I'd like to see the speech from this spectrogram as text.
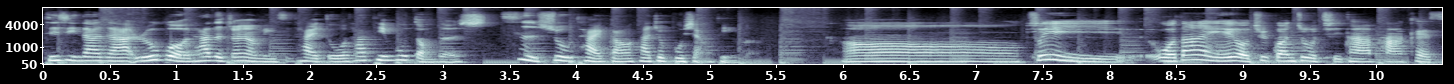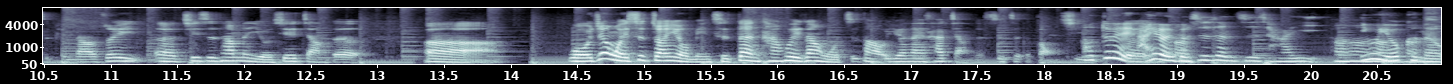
提醒大家，如果他的专有名词太多，他听不懂的次数太高，他就不想听了。哦，所以我当然也有去关注其他 podcast 频道，所以呃，其实他们有些讲的呃。我认为是专有名词，但它会让我知道原来他讲的是这个东西。哦，对，对还有一个是认知差异，嗯、因为有可能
